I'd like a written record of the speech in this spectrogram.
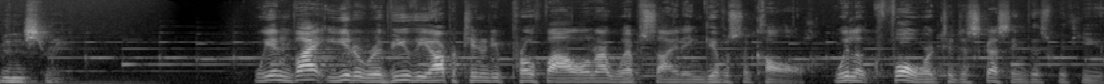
ministry. We invite you to review the opportunity profile on our website and give us a call. We look forward to discussing this with you.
